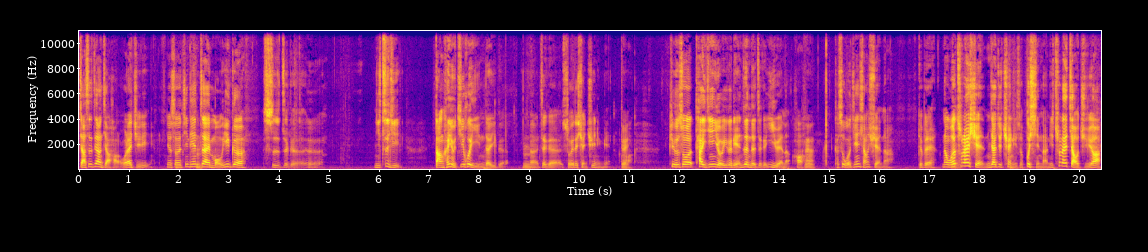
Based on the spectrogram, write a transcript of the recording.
假设这样讲好了，我来举例，就是说今天在某一个是这个呃你自己党很有机会赢的一个。嗯、呃，这个所谓的选区里面，对，譬如说他已经有一个连任的这个议员了，哈，嗯，可是我今天想选呢、啊，对不对？那我要出来选，嗯、人家就劝你说不行了，你出来搅局啊，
